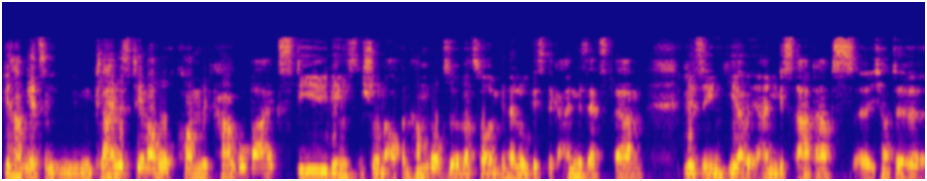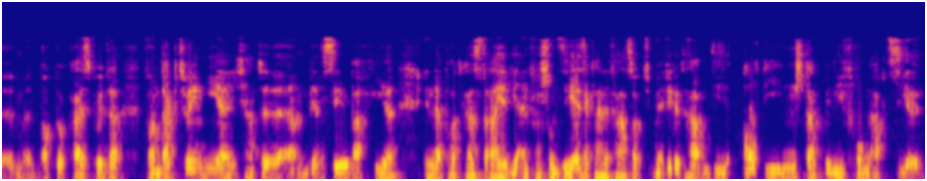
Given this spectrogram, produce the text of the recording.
wir haben jetzt ein, ein, kleines Thema hochkommen mit Cargo Bikes, die wenigstens schon auch in Hamburg so überzeugend in der Logistik eingesetzt werden. Wir sehen hier aber einige Startups. Äh, ich hatte ähm, Dr. Kreisköter von Ducktrain hier. Ich hatte ähm, Beres Seelbach hier in der Podcast-Reihe, die einfach schon sehr, sehr kleine Fahrzeugtypen entwickelt haben, die auf die Innenstadtbelieferung abzielen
